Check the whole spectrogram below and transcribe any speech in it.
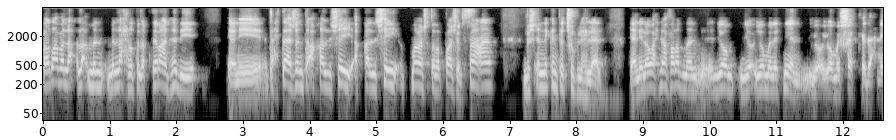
فطبعا لا, لا من من لحظة الاقتران هذه يعني تحتاج أنت أقل شيء أقل شيء 12 13 ساعة باش إنك أنت تشوف الهلال. يعني لو إحنا فرضنا اليوم يوم الاثنين يوم الشك هذا إحنا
